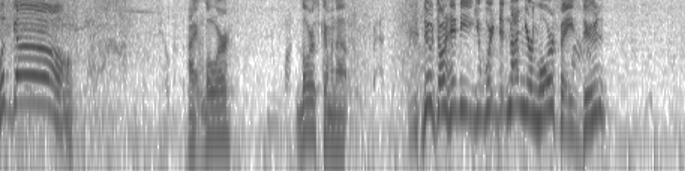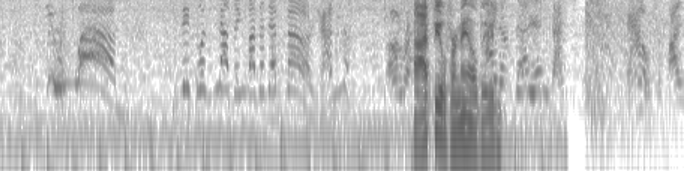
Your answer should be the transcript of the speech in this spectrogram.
Let's go. All right, lore. Lore's coming up. Dude, don't hit me. You, we're not in your lore phase, dude. You worms! This was nothing but a diversion! I feel for Nail, dude. Now to find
